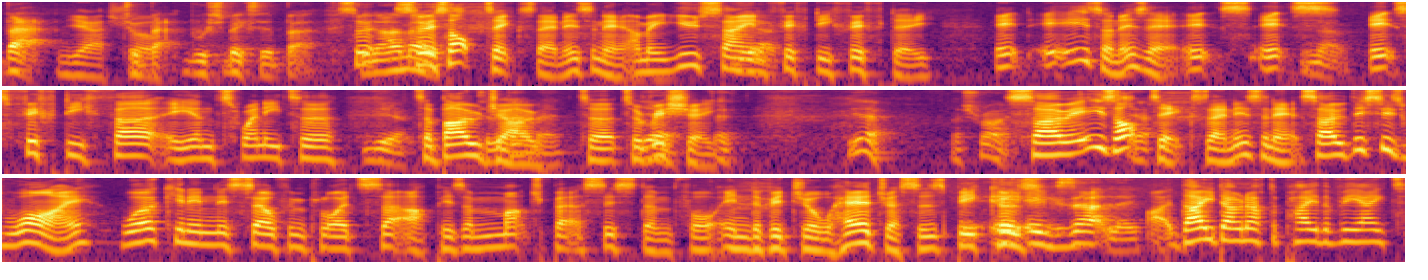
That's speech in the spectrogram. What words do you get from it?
that. Yeah, to sure. VAT, which makes it better. So, you know what I so mean? it's optics then, isn't it? I mean, you saying Yeah. 50-50, it, it isn't, is it? It's it's No. it's 50-30 and 20 to yeah. to Bojo, Batman. to, to Yeah, Rishi. Yeah. That's right. So it is optics then, isn't it? So this is why working in this self-employed setup is a much better system for individual hairdressers because E- exactly. they don't have to pay the VAT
